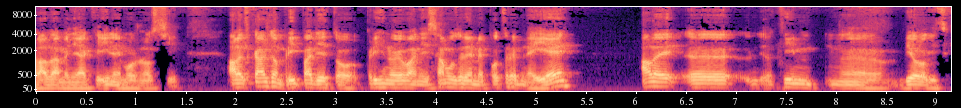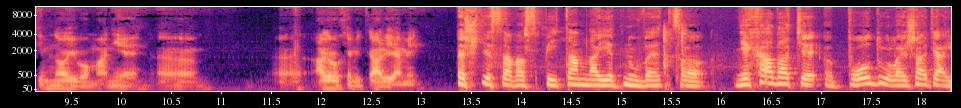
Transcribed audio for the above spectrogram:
hľadáme nejaké iné možnosti. Ale v každom prípade to prihnojovanie samozrejme potrebné je, ale tým biologickým hnojivom a nie agrochemikáliami. Ešte sa vás pýtam na jednu vec nechávate pôdu ležať aj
